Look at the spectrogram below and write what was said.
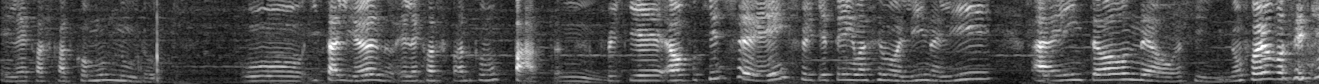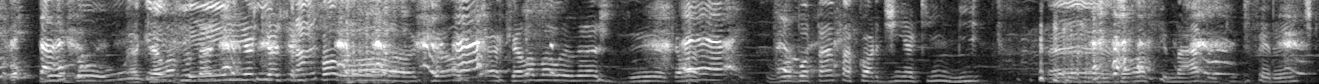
ele é classificado como noodle. O italiano ele é classificado como pasta. Hum. Porque é um pouquinho diferente, porque tem uma semolina ali. Aí então não, assim, não foram vocês que inventaram. Mudou um Aquela mudadinha que a gente falou, aquela, aquela malandragemzinha, aquela. É, Vou botar essa cordinha aqui em mi. É, dar uma afinada aqui diferente.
